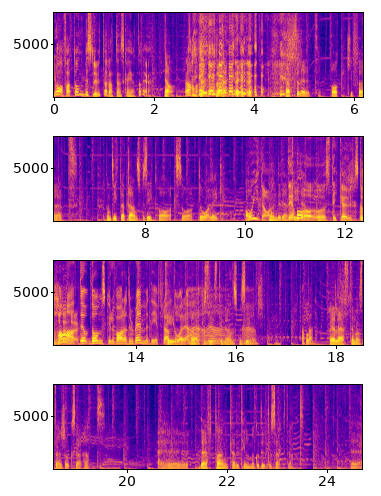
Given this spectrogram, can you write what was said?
ja, för att de beslutade att den ska heta det. Ja, Ja, absolut. Och för att de tyckte att dansmusik var så dålig. oj då. Under den det tiden. var att sticka ut stolen där. att de, de skulle vara the remedy fram Till, då? ja, Ah, precis, till ah, dansmusik. ah. Fattar. Och jag läste någonstans också att eh, Daft Punk hade till och med gått ut och sagt att eh,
